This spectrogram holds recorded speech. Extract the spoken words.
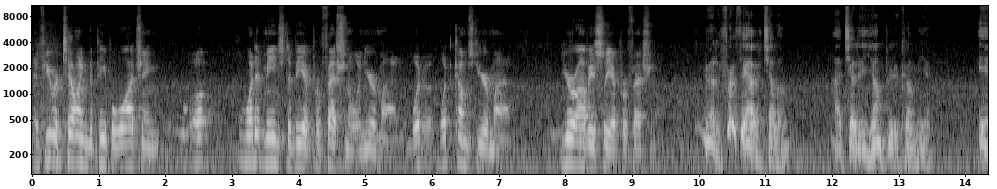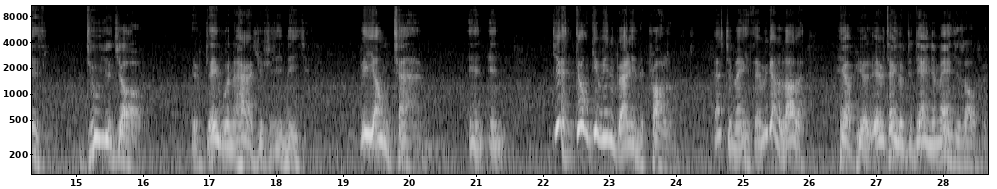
if you were telling the people watching what, what it means to be a professional in your mind, what, what comes to your mind? You're obviously a professional. Well, the first thing I would tell them, I tell the young people to come here, is do your job. If they wouldn't hired you if they need you, be on time, and and just don't give anybody any problems. That's the main thing. We got a lot of help here. Everything look today in the manager's office.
